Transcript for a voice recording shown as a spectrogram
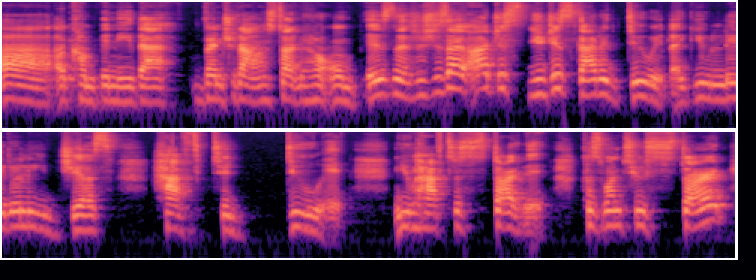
uh, a company that ventured out and started her own business. And she's like, I just, you just got to do it. Like you literally just have to do it. You have to start it. Because once you start,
